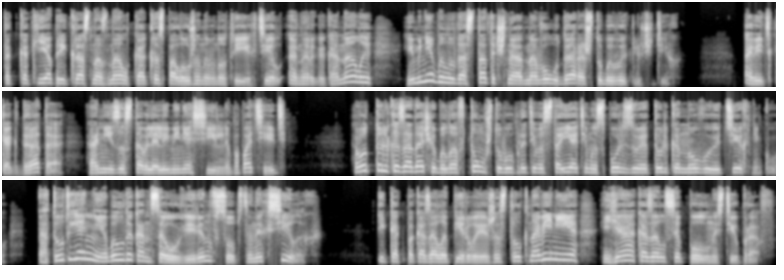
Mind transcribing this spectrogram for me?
так как я прекрасно знал, как расположены внутри их тел энергоканалы, и мне было достаточно одного удара, чтобы выключить их. А ведь когда-то они заставляли меня сильно попотеть. Вот только задача была в том, чтобы противостоять им, используя только новую технику, а тут я не был до конца уверен в собственных силах. И как показало первое же столкновение, я оказался полностью прав.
